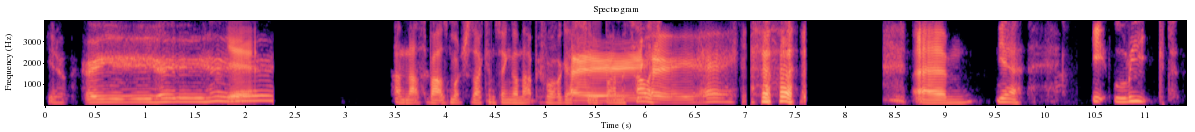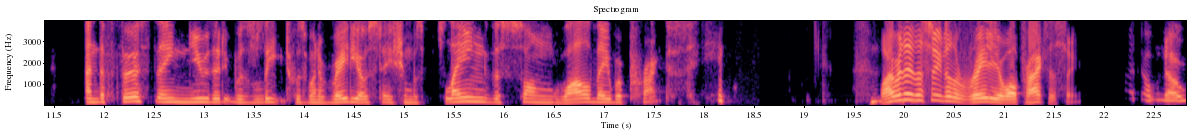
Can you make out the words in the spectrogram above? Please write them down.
You know, hey, hey, hey. Yeah. And that's about as much as I can sing on that before I get sued by Metallica. Hey, hey. Um, yeah, it leaked, and the first they knew that it was leaked was when a radio station was playing the song while they were practicing. Why were they listening to the radio while practicing? I don't know.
